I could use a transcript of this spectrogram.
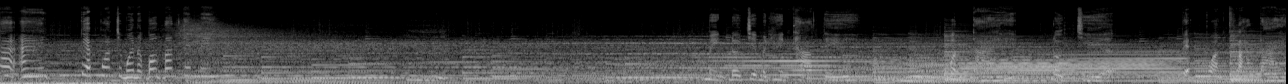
តើអាចពាក់ព័ន្ធជាមួយនឹងបងដនទេមីងមីងដូចជាមិនហ៊ានថាទេ ប៉ុន្តែដូចជាពាក់ព័ន្ធខ្លះដែរ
